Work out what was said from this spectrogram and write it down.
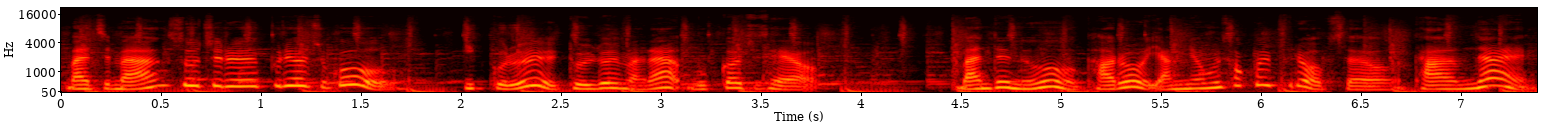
마지막 소주를 뿌려주고 입구를 돌돌 말아 묶어주세요. 만든 후 바로 양념을 섞을 필요 없어요. 다음날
